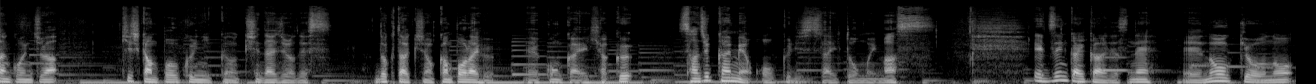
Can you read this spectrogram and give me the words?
さんこんにちは。岸漢方クリニックの岸大二郎です。ドクター岸の漢方ライフ、えー、今回130回目をお送りしたいと思います、えー、前回からですね、えー、農協の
